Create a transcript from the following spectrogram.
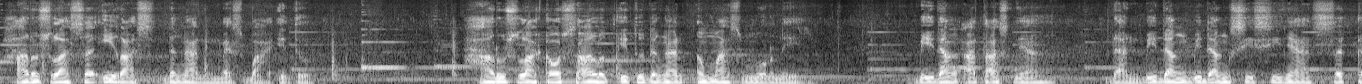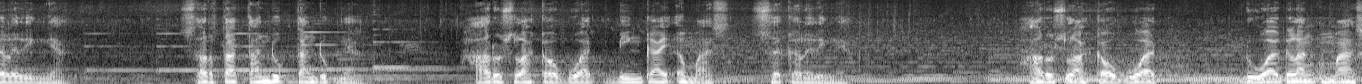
haruslah seiras dengan mesbah itu. Haruslah kau salut itu dengan emas murni, bidang atasnya dan bidang-bidang sisinya sekelilingnya, serta tanduk-tanduknya. Haruslah kau buat bingkai emas sekelilingnya. Haruslah kau buat dua gelang emas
